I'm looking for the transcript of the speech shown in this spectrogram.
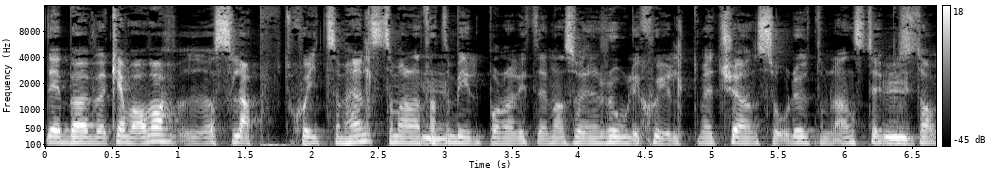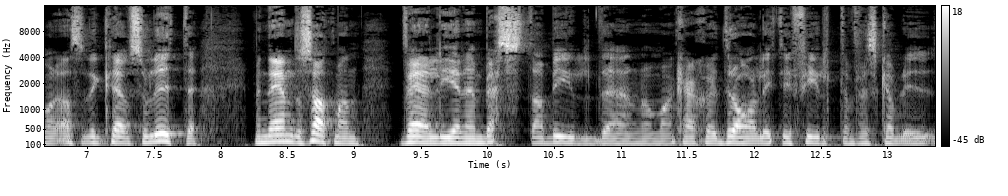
det behöver, kan vara vad, slappt skit som helst som man har tagit Mm. en bild på något lite, man så är det en rolig skylt med ett könsord utomlands typ. Mm. Så tar man, alltså det krävs så lite. Men det är ändå så att man väljer den bästa bilden och man kanske drar lite i filten för att det ska bli,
